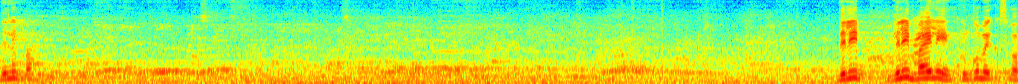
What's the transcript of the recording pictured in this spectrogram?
Dilip ಬಾ. ದಿಲೀಪ್ ದಿಲೀಪ್ ಬಾಯ್ಲಿ ಕುಂಕುಮ ಇಕ್ಕಿಸ್ಕೋ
